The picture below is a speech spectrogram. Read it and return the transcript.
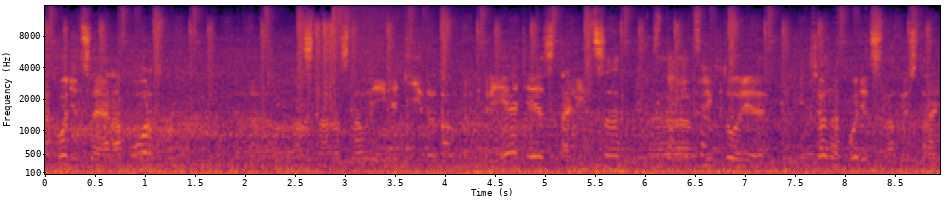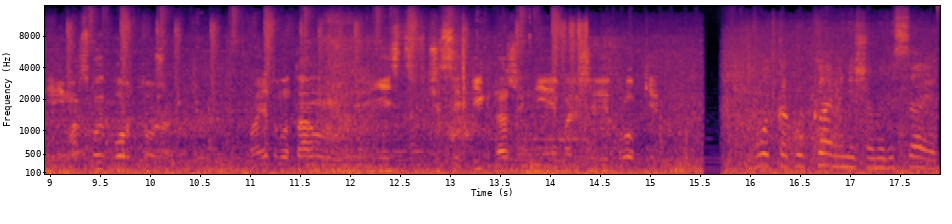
находится аэропорт, э, осно- основные какие-то там предприятия, столица, э, Столица. Виктория. Все находится на той стороне. И морской порт тоже. Поэтому там есть в часы пик даже небольшие пробки. Вот какой камень еще нависает.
